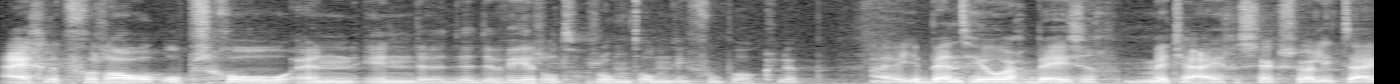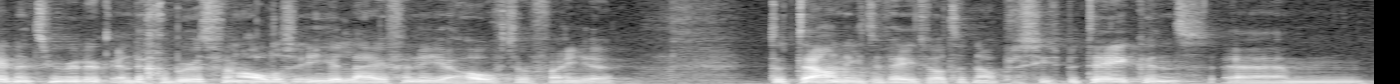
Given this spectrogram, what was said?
eigenlijk vooral op school en in de, de, de wereld rondom die voetbalclub. Uh, je bent heel erg bezig met je eigen seksualiteit natuurlijk. En er gebeurt van alles in je lijf en in je hoofd waarvan je totaal niet weet wat het nou precies betekent. Um,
